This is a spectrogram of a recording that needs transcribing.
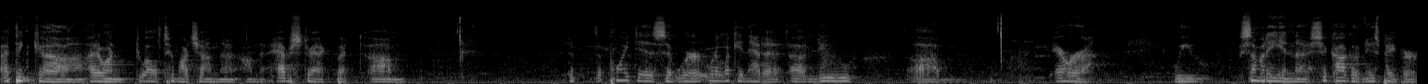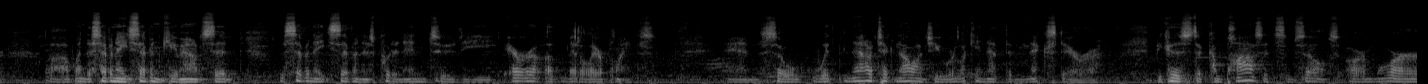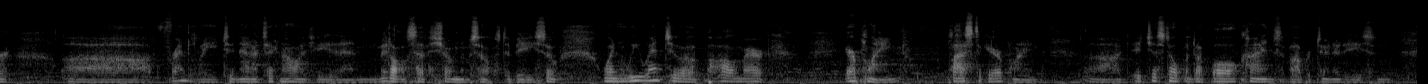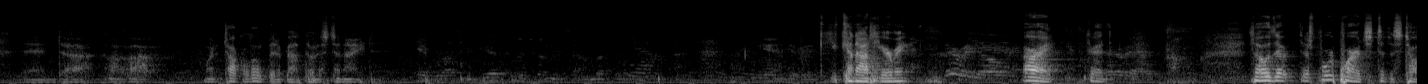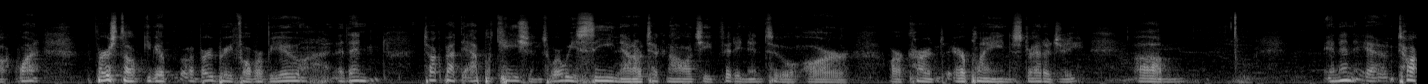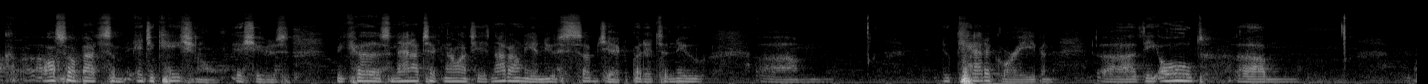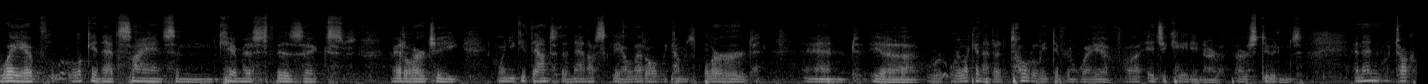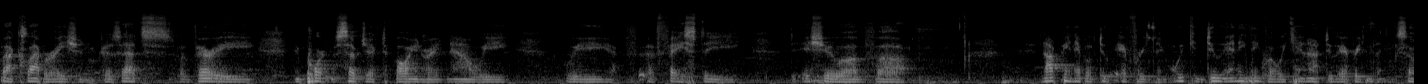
I think uh, I don't want to dwell too much on the on the abstract, but um, the the point is that we're we're looking at a, a new um, era. We somebody in the Chicago newspaper uh, when the 787 came out said the 787 has put an end to the era of metal airplanes. And so with nanotechnology, we're looking at the next era because the composites themselves are more uh, friendly to nanotechnology than metals have shown themselves to be. So when we went to a polymeric airplane, plastic airplane, uh, it just opened up all kinds of opportunities. And, and uh, uh I'm going to talk a little bit about those tonight. Cannot hear me? All right, good. So there, there's four parts to this talk. One, first, I'll give you a, a, very brief overview, and then talk about the applications where we see nanotechnology fitting into our our current airplane strategy. Um, and then uh, talk also about some educational issues because nanotechnology is not only a new subject, but it's a new um, new category even. Uh, the old um, way of looking at science and chemistry, physics, metallurgy, when you get down to the nanoscale, that all becomes blurred. And uh, we're, we're, looking at a totally different way of uh, educating our, our students. And then we talk about collaboration, because that's a very important subject to Boeing right now. We, we face the, the issue of uh, not being able to do everything. We can do anything, but we cannot do everything. So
